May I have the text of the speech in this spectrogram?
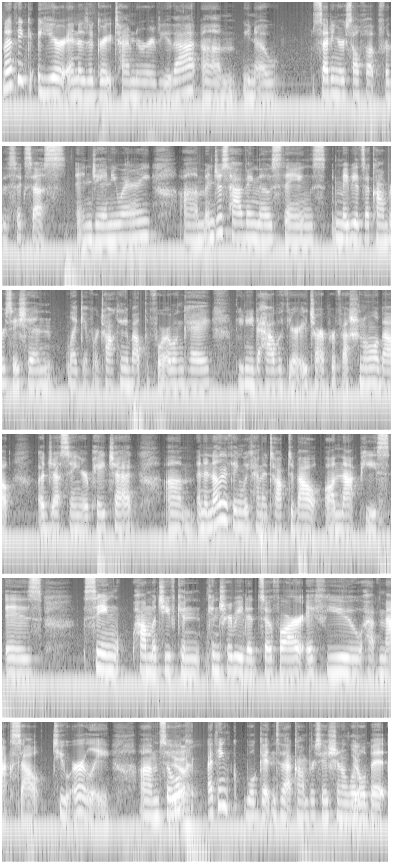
And I think a year in is a great time to review that. Um, you know, setting yourself up for the success in January um, and just having those things. Maybe it's a conversation, like if we're talking about the 401k, that you need to have with your HR professional about adjusting your paycheck. Um, and another thing we kind of talked about on that piece is seeing how much you've con- contributed so far if you have maxed out too early. Um, so we'll, Yeah. c- I think we'll get into that conversation a little Yep. bit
